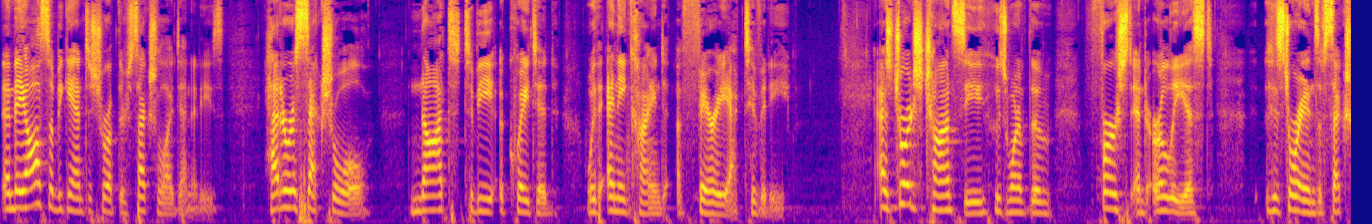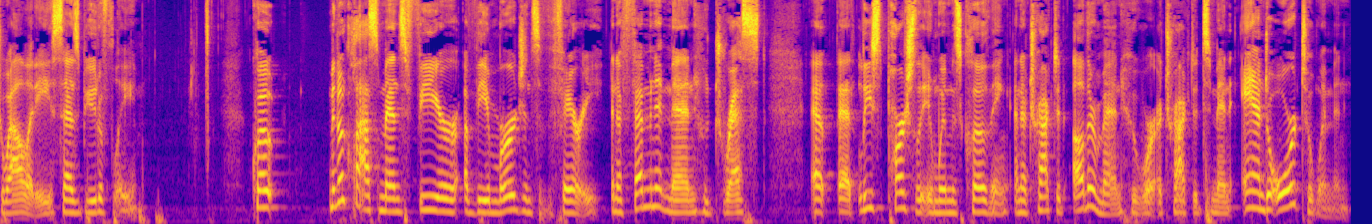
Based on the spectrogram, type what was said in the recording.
And they also began to shore up their sexual identities. Heterosexual, not to be equated with any kind of fairy activity. As George Chauncey, who's one of the first and earliest historians of sexuality, says beautifully, quote, Middle class men's fear of the emergence of the fairy and effeminate men who dressed at, at, least partially in women's clothing and attracted other men who were attracted to men and or to women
